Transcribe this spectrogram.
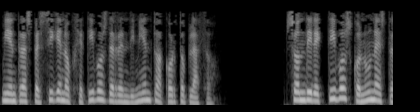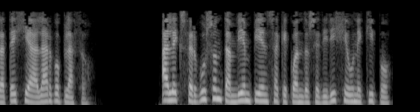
mientras persiguen objetivos de rendimiento a corto plazo. Son directivos con una estrategia a largo plazo. Alex Ferguson también piensa que cuando se dirige un equipo,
